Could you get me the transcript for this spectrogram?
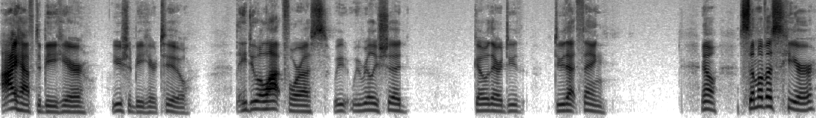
I have to be here. You should be here too. They do a lot for us. We, we really should go there, do, do that thing. Now, some of us here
